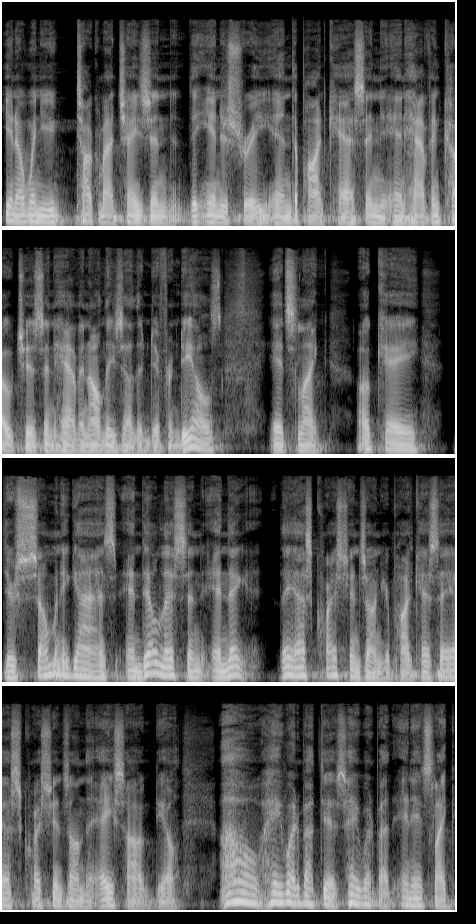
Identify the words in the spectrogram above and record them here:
you know when you talk about changing the industry and the podcast and and having coaches and having all these other different deals, it's like okay, there's so many guys, and they'll listen and they they ask questions on your podcast. They ask questions on the ASOG deal. Oh, hey, what about this? Hey, what about? And it's like,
